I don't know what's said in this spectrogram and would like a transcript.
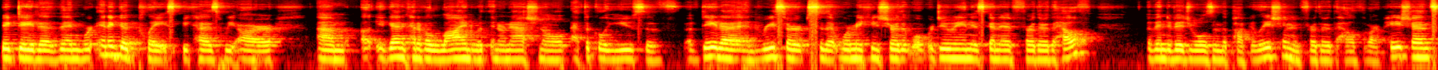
big data, then we're in a good place because we are um, again kind of aligned with international ethical use of, of data and research so that we're making sure that what we're doing is going to further the health of individuals in the population and further the health of our patients.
